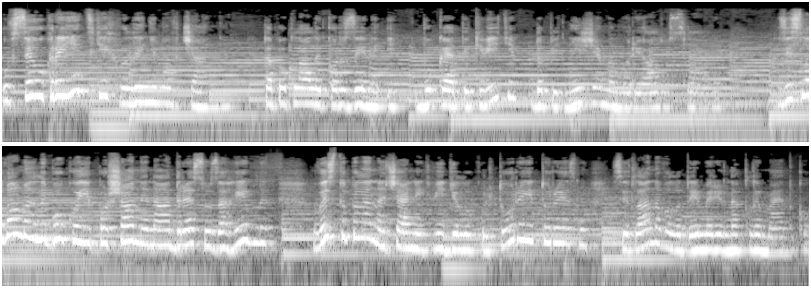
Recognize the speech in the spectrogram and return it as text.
у всеукраїнській хвилині мовчання та поклали корзини і букети квітів до підніжжя меморіалу слави. Зі словами глибокої пошани на адресу загиблих виступила начальник відділу культури і туризму Світлана Володимирівна Клименко.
